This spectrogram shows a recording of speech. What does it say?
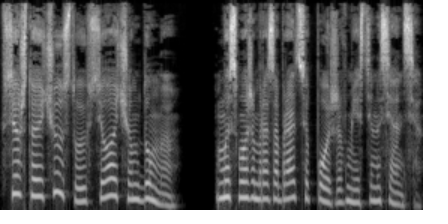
Все, что я чувствую, все, о чем думаю. Мы сможем разобрать все позже вместе на сеансе.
